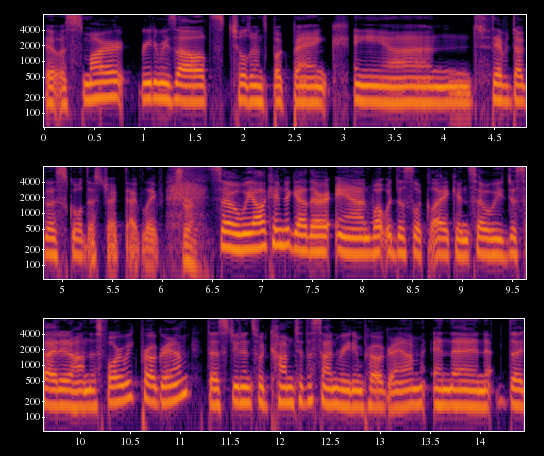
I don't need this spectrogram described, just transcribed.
it was SMART, Reading Results, Children's Book Bank, and David Douglas School District, I believe. Sure. So we all came together and what would this look like? And so we decided on this four week program. The students would come to the Sun reading program, and then the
